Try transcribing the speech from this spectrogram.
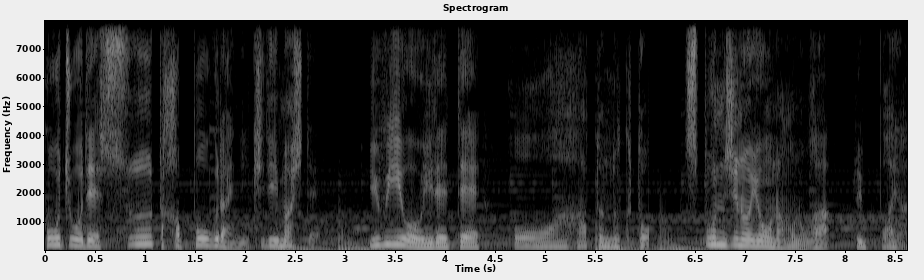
包丁でスーッと八方ぐらいに切りまして指を入れてほわーっと抜くとスポンジのようなものがいっぱいあっ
